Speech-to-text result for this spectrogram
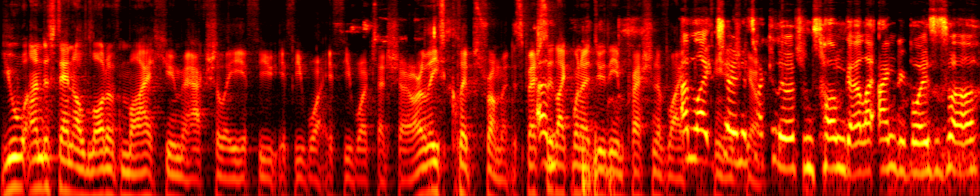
you will understand a lot of my humor actually if you if you watch if you watch that show or at least clips from it. Especially Um, like when I do the impression of like. And like teenage Jonah. Takalua from Tonga, like Angry Boys as well.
